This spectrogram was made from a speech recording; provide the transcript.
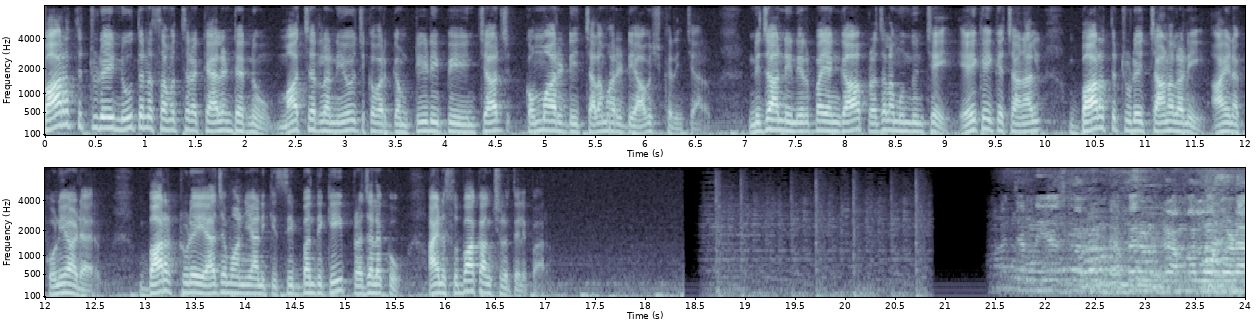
భారత్ టుడే నూతన సంవత్సర క్యాలెండర్ను మాచర్ల నియోజకవర్గం టీడీపీ ఇన్ఛార్జ్ కొమ్మారెడ్డి చలమారెడ్డి ఆవిష్కరించారు. నిజాన్ని నిర్భయంగా ప్రజల ముందుంచే ఏకైక ఛానల్ భారత్ టుడే ఛానల్ అని ఆయన కొనియాడారు. భారత్ టుడే యాజమాన్యానికి సిబ్బందికి ప్రజలకు ఆయన శుభాకాంక్షలు తెలిపారు. గ్రామాల్లో కూడా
